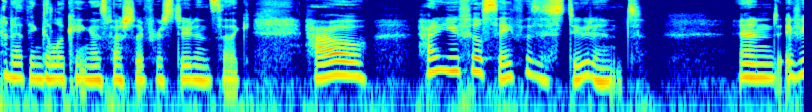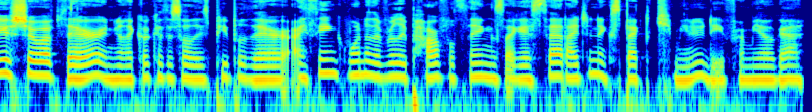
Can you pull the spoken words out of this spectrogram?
And i think looking especially for students like how how do you feel safe as a student? And if you show up there and you're like okay there's all these people there i think one of the really powerful things like i said i didn't expect community from yoga.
